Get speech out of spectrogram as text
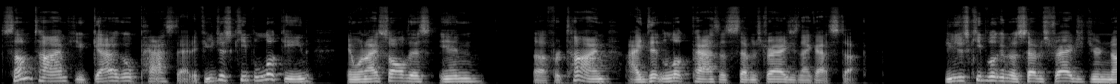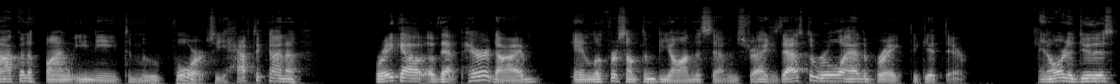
sometimes you got to go past that. If you just keep looking, and when I saw this in uh, for time, I didn't look past the seven strategies and I got stuck. You just keep looking at those seven strategies, you're not going to find what you need to move forward. So you have to kind of break out of that paradigm and look for something beyond the seven strategies. That's the rule I had to break to get there. In order to do this,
